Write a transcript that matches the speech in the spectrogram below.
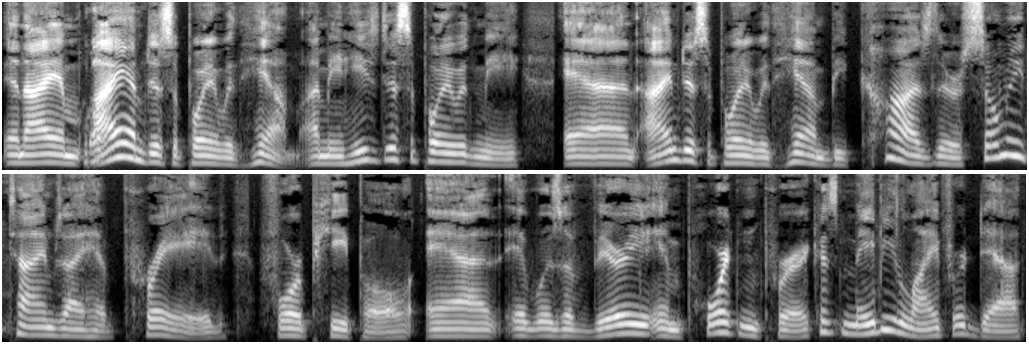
And I am I am disappointed with him. I mean, he's disappointed with me, and I'm disappointed with him because there are so many times I have prayed for people, and it was a very important prayer because maybe life or death,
